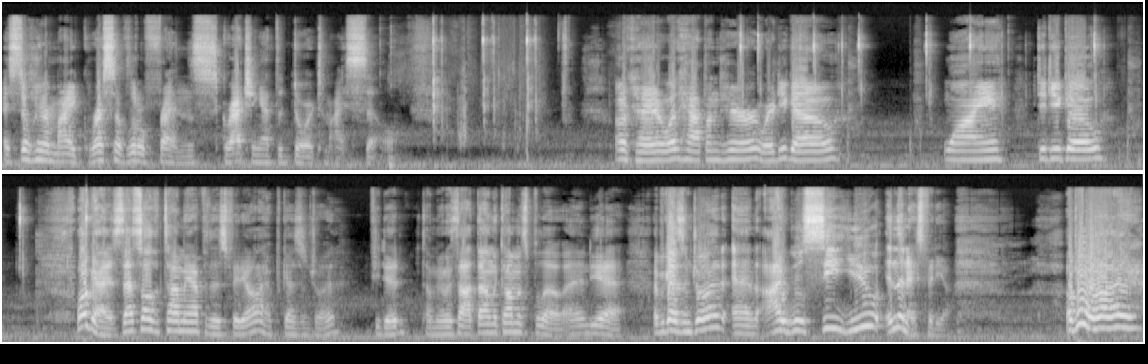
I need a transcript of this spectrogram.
I still hear my aggressive little friends scratching at the door to my cell. Okay, what happened here? Where'd you go? Why did you go? Well guys, that's all the time we have for this video. I hope you guys enjoyed. You did, tell me what you thought down in the comments below. And yeah, hope you guys enjoyed, and I will see you in the next video. Bye-bye!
